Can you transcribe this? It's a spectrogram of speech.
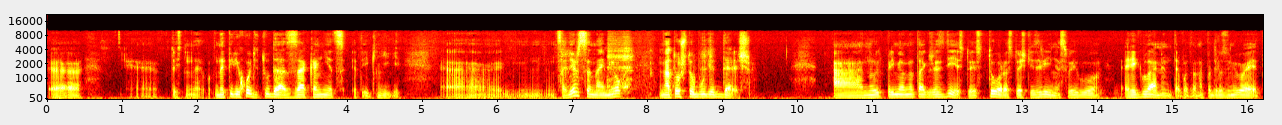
э, э, то есть на, на переходе туда за конец этой книги, э, содержится намек на то, что будет дальше. А ну, примерно так же здесь. То есть Тора с точки зрения своего регламента, вот она подразумевает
